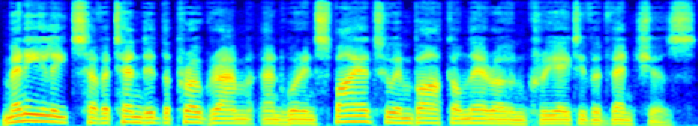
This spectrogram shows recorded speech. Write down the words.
Many elites have attended the program and were inspired to embark on their own creative adventures.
